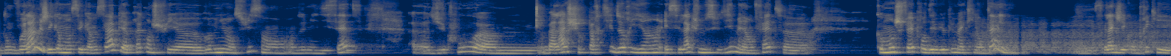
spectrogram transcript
donc voilà, mais j'ai commencé comme ça. Puis après, quand je suis revenue en Suisse en, en 2017, euh, du coup, euh, bah là, je suis repartie de rien. Et c'est là que je me suis dit, mais en fait, euh, comment je fais pour développer ma clientèle? C'est là que j'ai compris qu'il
